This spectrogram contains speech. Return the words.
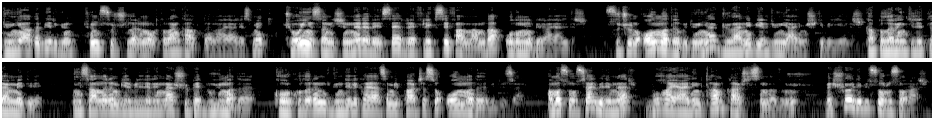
Dünyada bir gün tüm suçların ortadan kalktığını hayal etmek, çoğu insan için neredeyse refleksif anlamda olumlu bir hayaldir. Suçun olmadığı bir dünya güvenli bir dünyaymış gibi gelir. Kapıların kilitlenmediği, insanların birbirlerinden şüphe duymadığı, korkuların gündelik hayatın bir parçası olmadığı bir düzen. Ama sosyal bilimler bu hayalin tam karşısında durur ve şöyle bir soru sorar.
